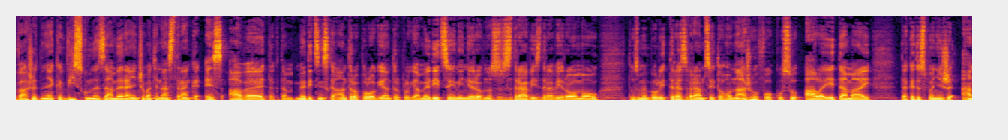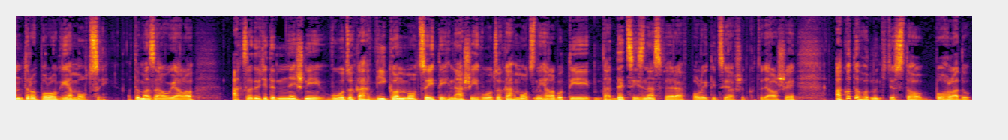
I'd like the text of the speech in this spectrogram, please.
vaše nejaké výskumné zameranie, čo máte na stránke SAV, tak tam medicínska antropológia, antropológia medicíny, nerovnosť v zdraví, zdraví Rómov. To sme boli teraz v rámci toho nášho fokusu, ale je tam aj takéto spojenie, že antropológia moci. A to ma zaujalo. Ak sledujete ten dnešný v úvodzokách výkon moci, tých našich v úvodzokách mocných, alebo tí, tá decízna sféra v politici a všetko to ďalšie, ako to hodnotíte z toho pohľadu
